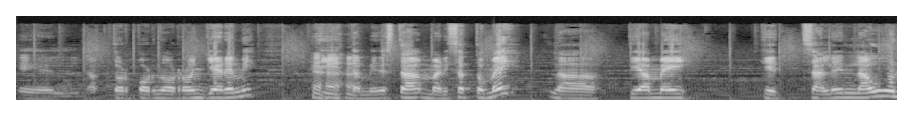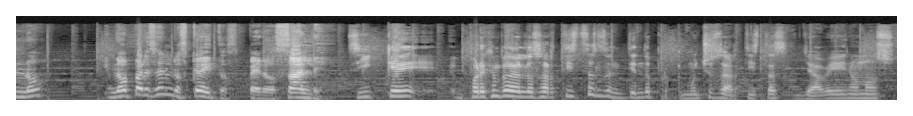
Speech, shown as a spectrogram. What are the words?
el actor porno Ron Jeremy, y también está Marisa Tomei, la tía May, que sale en la 1 no aparecen los créditos, pero sale. Sí que, por ejemplo, de los artistas lo entiendo porque muchos artistas, ya vimos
